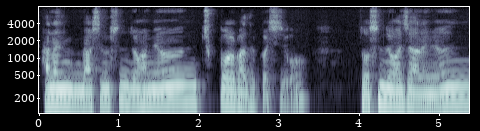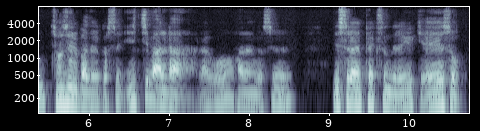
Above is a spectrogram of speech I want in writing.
하나님 말씀 순종하면 축복을 받을 것이고 또 순종하지 않으면 저주를 받을 것을 잊지 말라라고 하는 것을 이스라엘 백성들에게 계속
